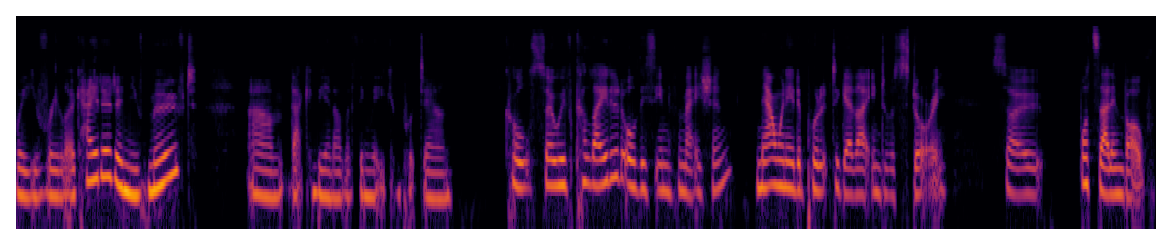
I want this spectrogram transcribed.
where you've relocated and you've moved. Um, that can be another thing that you can put down. Cool. So, we've collated all this information. Now we need to put it together into a story. So, what's that involve?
